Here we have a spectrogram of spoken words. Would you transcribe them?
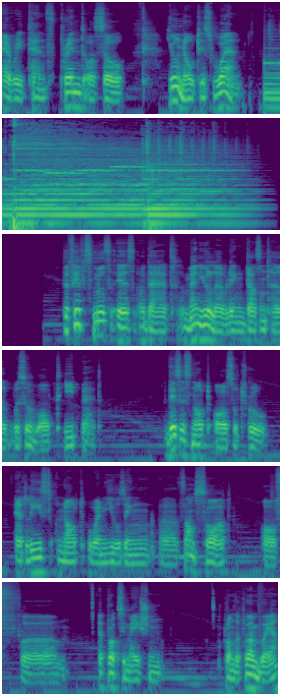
every 10th print or so. You'll notice when. The fifth myth is that manual leveling doesn't help with a warped heat bed. This is not also true, at least not when using uh, some sort of um, approximation from the firmware.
